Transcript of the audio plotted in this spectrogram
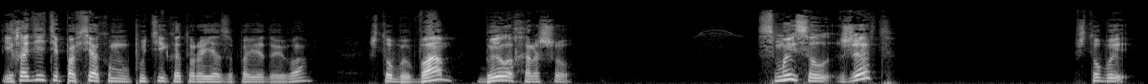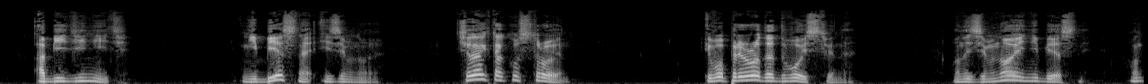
и ходите по всякому пути, который я заповедую вам, чтобы вам было хорошо. Смысл жертв, чтобы объединить небесное и земное. Человек так устроен. Его природа двойственна. Он и земной, и небесный. Он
